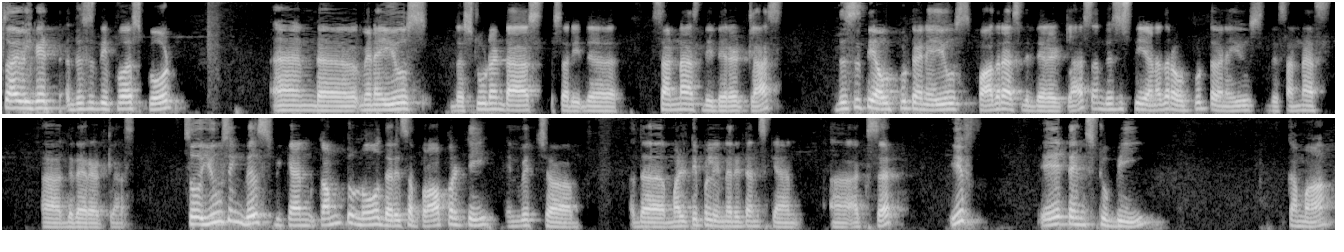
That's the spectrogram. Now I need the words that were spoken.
So I will get, this is the first code. And uh, when I use the student as, sorry, the son as the derived class, this is the output when I use father as the derived class. And this is the another output when I use the son as uh, the derived class. So using this, we can come to know there is a property in which uh, the multiple inheritance can uh, accept if a tends to B, comma,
